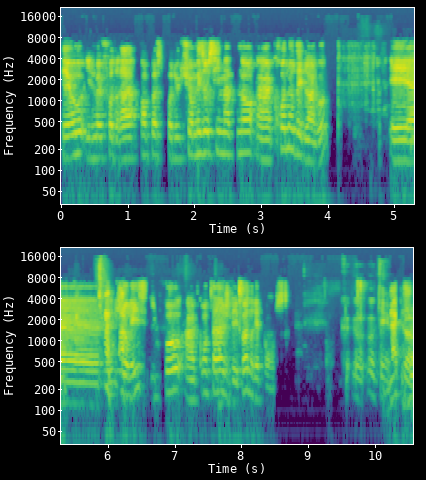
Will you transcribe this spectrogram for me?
Théo, il me faudra en post-production, mais aussi maintenant, un chrono des glingos. Et euh, Joris, il faut un comptage des bonnes réponses. Ok. D'accord. Je-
